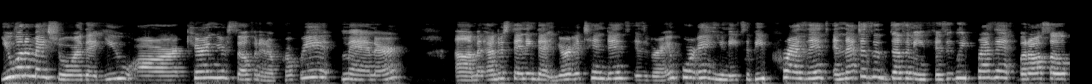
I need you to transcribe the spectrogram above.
You want to make sure that you are carrying yourself in an appropriate manner um, and understanding that your attendance is very important. You need to be present, and that doesn't, doesn't mean physically present, but also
